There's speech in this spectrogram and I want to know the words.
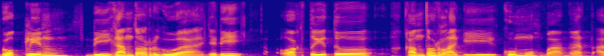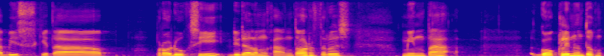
Goklin di kantor gua. Jadi waktu itu kantor lagi kumuh banget abis kita produksi di dalam kantor terus minta Goklin untuk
